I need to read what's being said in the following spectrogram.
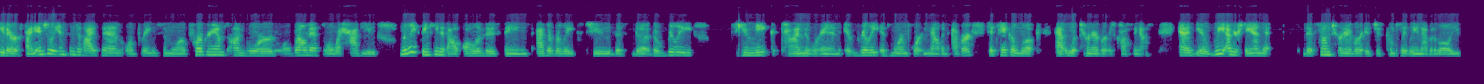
either financially incentivize them or bring some more programs on board or wellness or what have you, really thinking about all of those things as it relates to this, the, the really unique time that we're in, it really is more important now than ever to take a look at what turnover is costing us. And you know, we understand that that some turnover is just completely inevitable. You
